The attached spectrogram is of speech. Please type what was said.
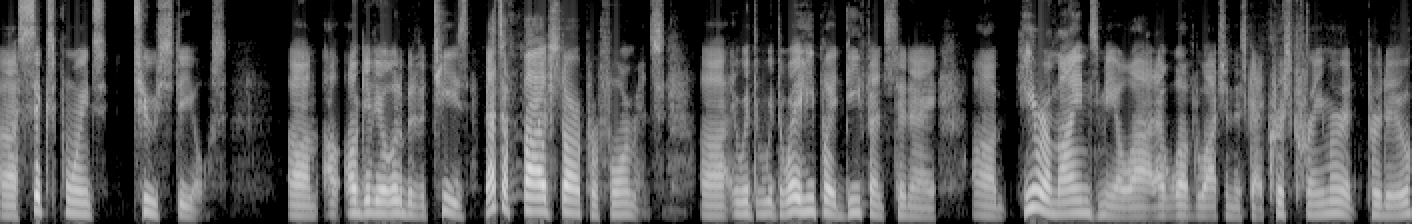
uh, six points, two steals. Um, I'll, I'll, give you a little bit of a tease. That's a five star performance. Uh, with with the way he played defense today, um, he reminds me a lot. I loved watching this guy, Chris Kramer at Purdue.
